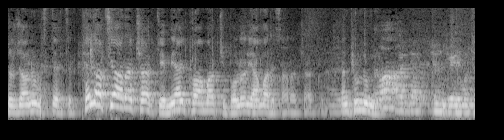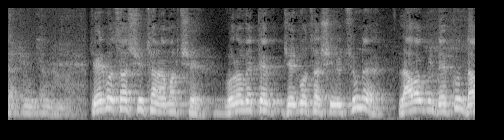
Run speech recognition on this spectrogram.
շրջանում ստեղծենք։ Խելացի առաջարկ է, միայն քո համար չի, բոլորի համար է առաջարկում։ Ընդունում եմ։ աջակցություն ջերմոցաշինության համար։ Ջերմոցաշինության համար չէ, որովհետև ջերմոցաշինությունը լավագույն դեպքում դա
